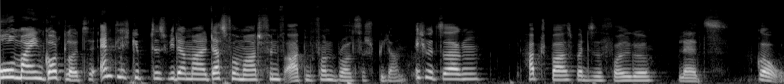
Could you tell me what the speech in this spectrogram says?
Oh mein Gott, Leute. Endlich gibt es wieder mal das Format 5 Arten von Brawl Stars Spielern. Ich würde sagen, habt Spaß bei dieser Folge. Let's go.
